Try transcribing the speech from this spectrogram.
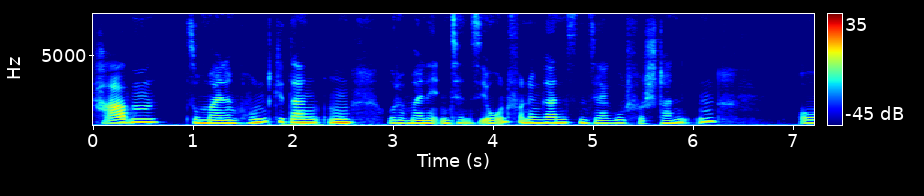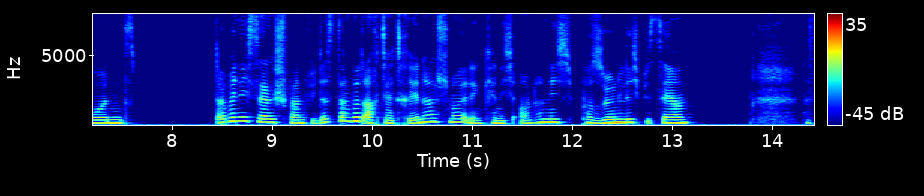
haben so meinen Grundgedanken oder meine Intention von dem Ganzen sehr gut verstanden. Und da bin ich sehr gespannt, wie das dann wird. Auch der Trainer ist neu, den kenne ich auch noch nicht persönlich bisher. Das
